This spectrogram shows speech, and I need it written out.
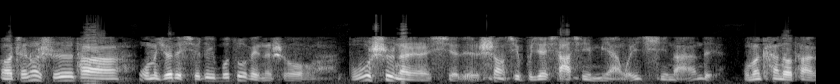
啊，陈忠实他，我们觉得写这一部作品的时候，不是那写的上气不接下气勉为其难的。我们看到他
